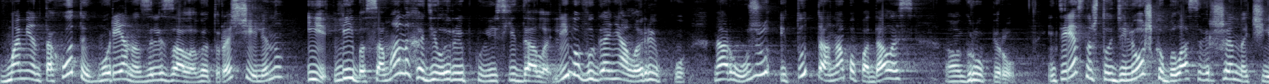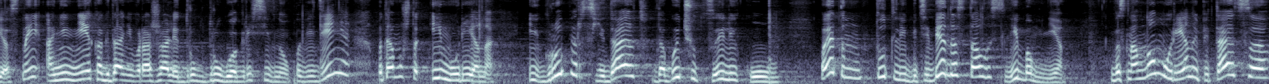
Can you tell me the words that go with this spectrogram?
В момент охоты Мурена залезала в эту расщелину и либо сама находила рыбку и съедала, либо выгоняла рыбку наружу, и тут-то она попадалась э, групперу. Интересно, что дележка была совершенно честной, они никогда не выражали друг другу агрессивного поведения, потому что и Мурена, и группер съедают добычу целиком. Поэтому тут либо тебе досталось, либо мне. В основном мурены питаются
